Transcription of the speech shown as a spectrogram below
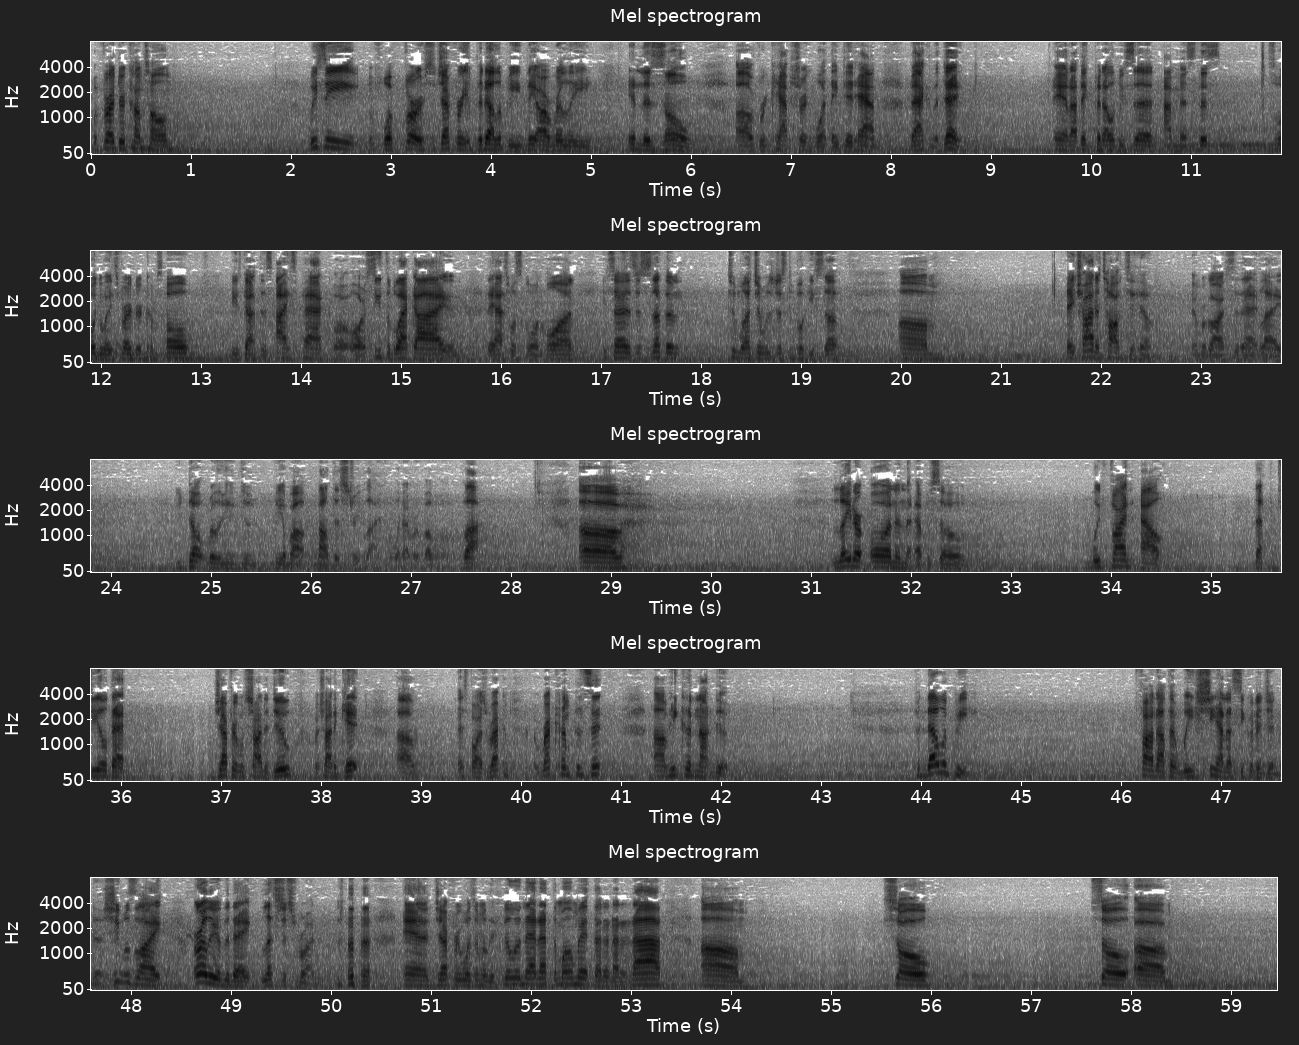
when Frederick comes home, we see well, first Geoffrey and Penelope. They are really in the zone of recapturing what they did have back in the day. And I think Penelope said, "I miss this." So anyways, Frederick comes home. He's got this ice pack or, or sees the black eye, and they ask what's going on. He says it's nothing too much. It was just the bookie stuff. Um, they try to talk to him in regards to that, like you don't really need to be about about this street life or whatever, blah blah blah. Um, later on in the episode, we find out that the deal that Geoffrey was trying to do, or trying to get, uh, as far as recomp- recompense, um, he could not do. Penelope found out that we she had a secret agenda. She was like, earlier in the day, let's just run. and Geoffrey wasn't really feeling that at the moment. Da da da da da. Um, so, so um,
